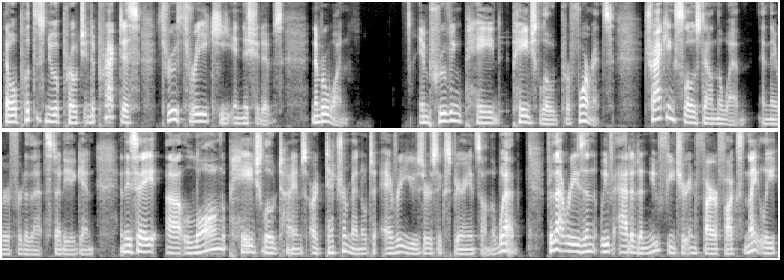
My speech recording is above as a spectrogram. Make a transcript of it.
that will put this new approach into practice through three key initiatives. Number one, improving paid page load performance. Tracking slows down the web, and they refer to that study again. And they say uh, long page load times are detrimental to every user's experience on the web. For that reason, we've added a new feature in Firefox Nightly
